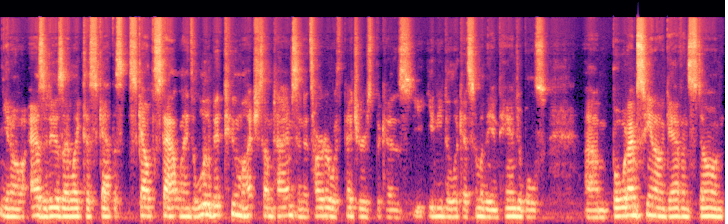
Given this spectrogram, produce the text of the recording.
you know, as it is, I like to scout the scout the stat lines a little bit too much sometimes, and it's harder with pitchers because you, you need to look at some of the intangibles. Um, but what I'm seeing on Gavin Stone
